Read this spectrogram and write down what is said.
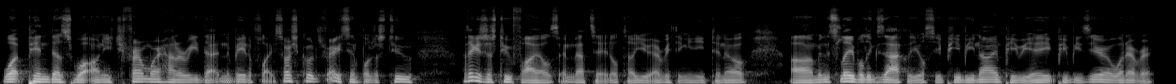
what pin does what on each firmware, how to read that in the Betaflight. Source code It's very simple, just two I think it's just two files and that's it. It'll tell you everything you need to know. Um, and it's labeled exactly. You'll see PB9, PB8, PB0, whatever.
